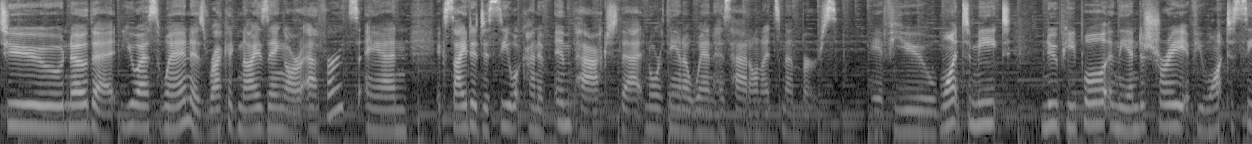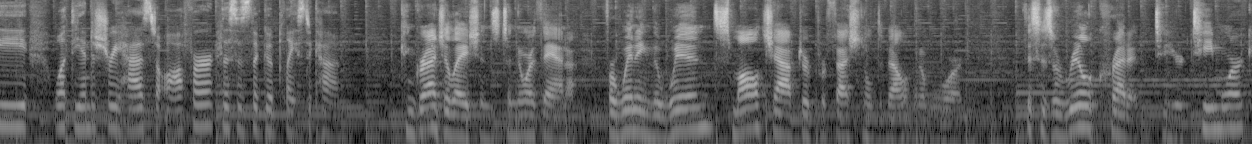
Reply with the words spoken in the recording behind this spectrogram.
to know that US WIN is recognizing our efforts and excited to see what kind of impact that North Anna WIN has had on its members. If you want to meet new people in the industry, if you want to see what the industry has to offer, this is the good place to come. Congratulations to North Anna for winning the WIN Small Chapter Professional Development Award. This is a real credit to your teamwork,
